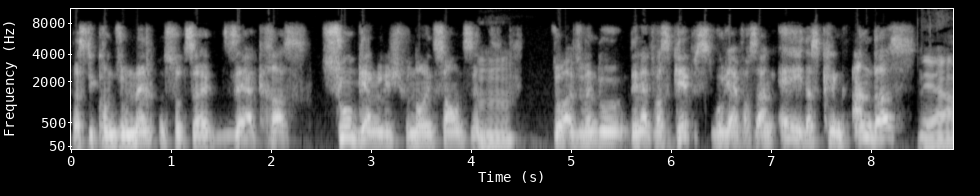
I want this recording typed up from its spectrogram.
dass die Konsumenten zurzeit sehr krass zugänglich für neuen Sound sind. Mhm. So, also wenn du denen etwas gibst, wo die einfach sagen, ey, das klingt anders, Ja.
